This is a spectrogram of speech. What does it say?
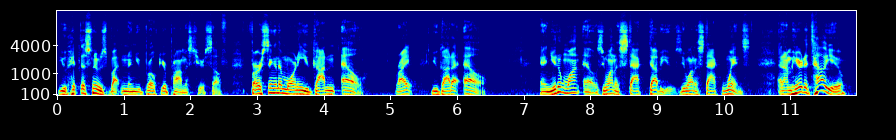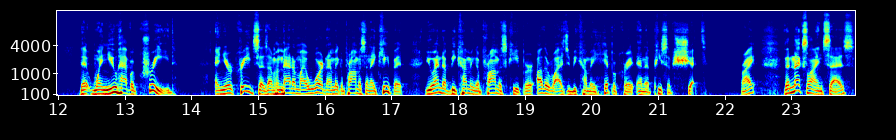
you hit the snooze button and you broke your promise to yourself. First thing in the morning, you got an L, right? You got an L. And you don't want L's, you want to stack W's, you want to stack wins. And I'm here to tell you that when you have a creed, and your creed says, I'm a man of my word and I make a promise and I keep it, you end up becoming a promise keeper. Otherwise, you become a hypocrite and a piece of shit, right? The next line says,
